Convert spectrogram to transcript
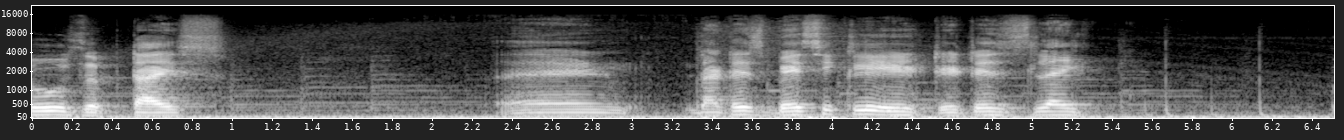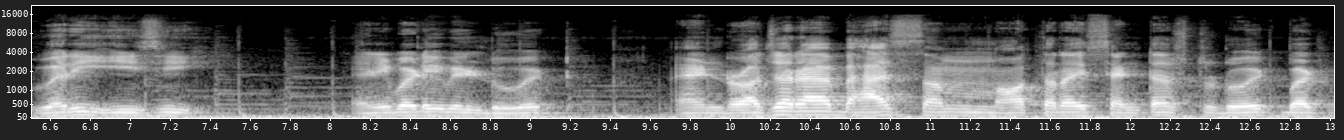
two zip ties, and that is basically it. It is like very easy anybody will do it and roger ab has some authorized centers to do it but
